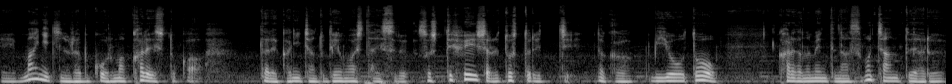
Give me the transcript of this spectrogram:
えー、毎日のラブコール、まあ、彼氏とか誰かにちゃんと電話したりする。そしてフェイシャルとストレッチ。だか美容と体のメンテナンスもちゃんとやる。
